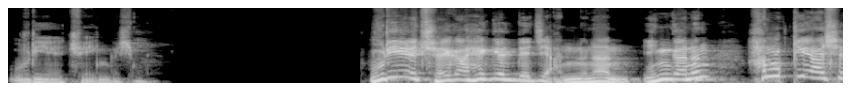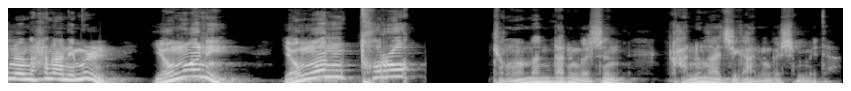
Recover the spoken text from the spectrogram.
우리의 죄인 것입니다. 우리의 죄가 해결되지 않는 한 인간은 함께 하시는 하나님을 영원히, 영원토록 경험한다는 것은 가능하지가 않은 것입니다.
